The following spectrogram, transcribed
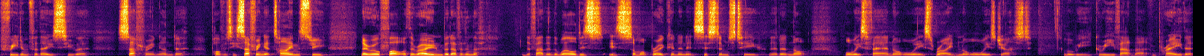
freedom for those who are suffering under poverty, suffering at times through no real fault of their own, but other than the the fact that the world is, is somewhat broken and its systems too, that are not always fair, not always right, not always just. Lord, we grieve at that and pray that,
